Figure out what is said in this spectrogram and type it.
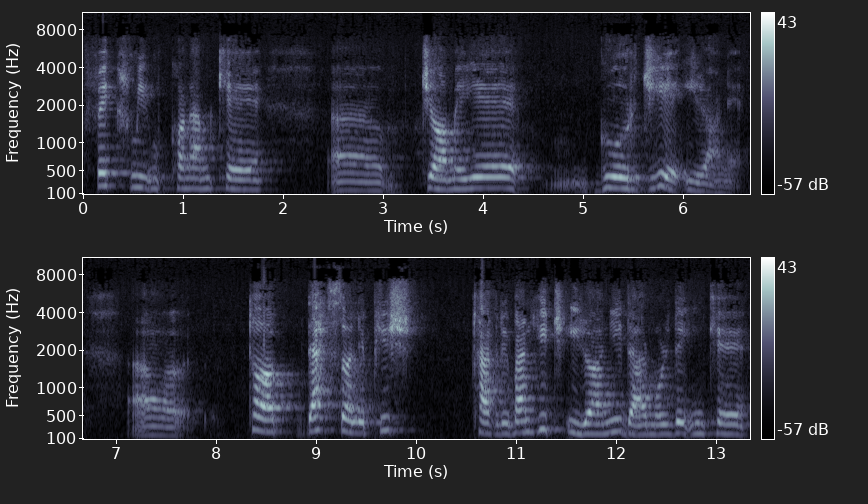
فکر می کنم که جامعه گرجی ایرانه. تا ده سال پیش تقریبا هیچ ایرانی در مورد اینکه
